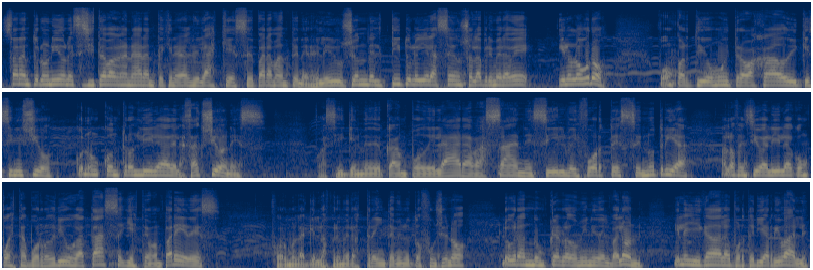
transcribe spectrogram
San Antonio Unido necesitaba ganar ante General Velázquez para mantener la ilusión del título y el ascenso a la primera B y lo logró. Fue un partido muy trabajado y que se inició con un control lila de las acciones. Fue así que el medio campo de Lara, Bazán, Silva y Fortes se nutría a la ofensiva lila compuesta por Rodrigo Gataz y Esteban Paredes. Fórmula que en los primeros 30 minutos funcionó, logrando un claro dominio del balón y la llegada a la portería rival,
